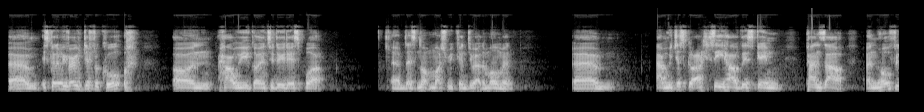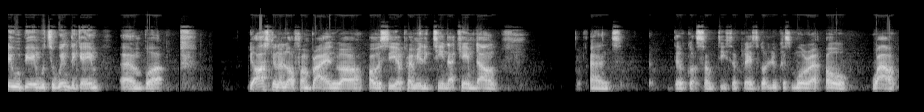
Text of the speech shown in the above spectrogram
Um, it's going to be very difficult on how we're going to do this, but um, there's not much we can do at the moment. Um, and we just got to see how this game pans out. And hopefully, we'll be able to win the game. Um, but you're asking a lot from Brighton, who are obviously a Premier League team that came down and they've got some decent players. They've got Lucas Moura. Oh, wow.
